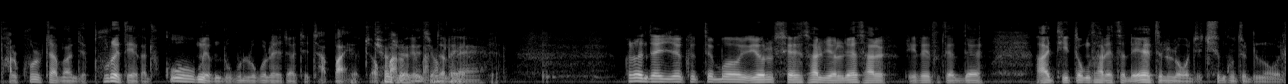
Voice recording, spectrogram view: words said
발굴 자만 이제 불에 대가지고 구우면 누글누글해져 이제 자빠요. 쪽바르게 만들어요. 네. 예. 그런데 이제 그때 뭐 13살, 14살 이랬을 텐데, 아, 뒷동산에서 내 애들 오지, 친구들 오지.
